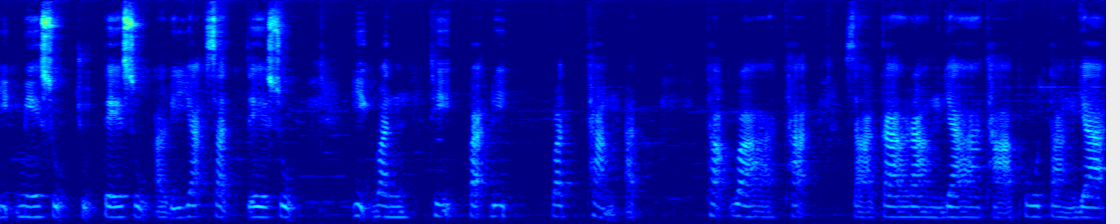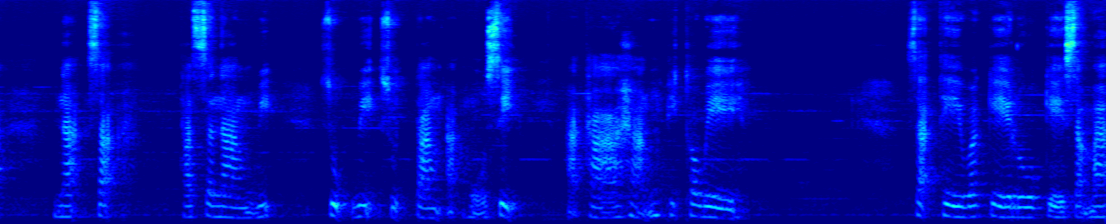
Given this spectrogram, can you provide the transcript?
อิเมสุจุเตสุอริยสัจเตสุ อิวันทิปริวัฏถังอัตถวาทะสาการังยาถาภูตังยานะสะทัสนังวิสุวิสุตตังอโหสิอัฐาหังพิกเวสเทวเกโลเกสมะ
